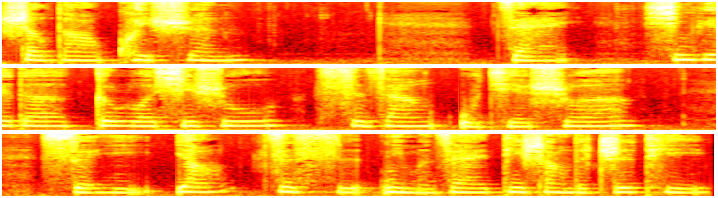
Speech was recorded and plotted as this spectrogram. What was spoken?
受到亏损。在新约的哥罗西书四章五节说：“所以要致死你们在地上的肢体，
